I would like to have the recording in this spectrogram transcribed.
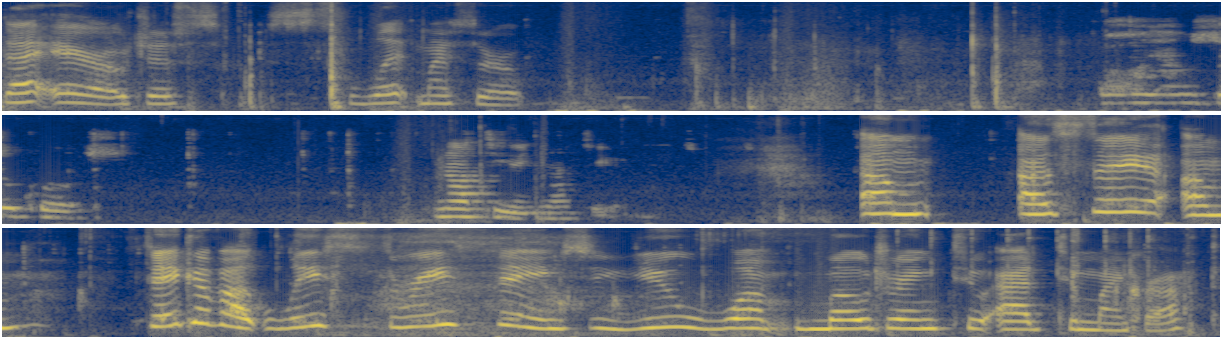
That arrow just slit my throat. Oh, that was so close. Not to you, not to you. Um, I'd say um, think of at least three things you want Modring to add to Minecraft.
